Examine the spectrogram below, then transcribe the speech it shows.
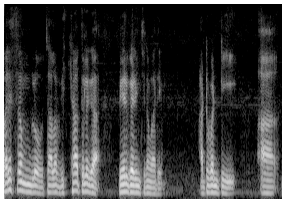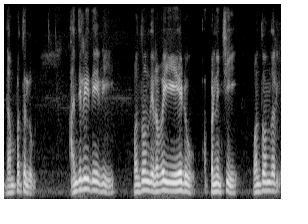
పరిశ్రమలో చాలా విఖ్యాతులుగా పేరు గడించిన వారే. అటువంటి ఆ దంపతులు అంజలీదేవి పంతొమ్మిది ఇరవై ఏడు అప్పటి నుంచి పంతొమ్మిది వందల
